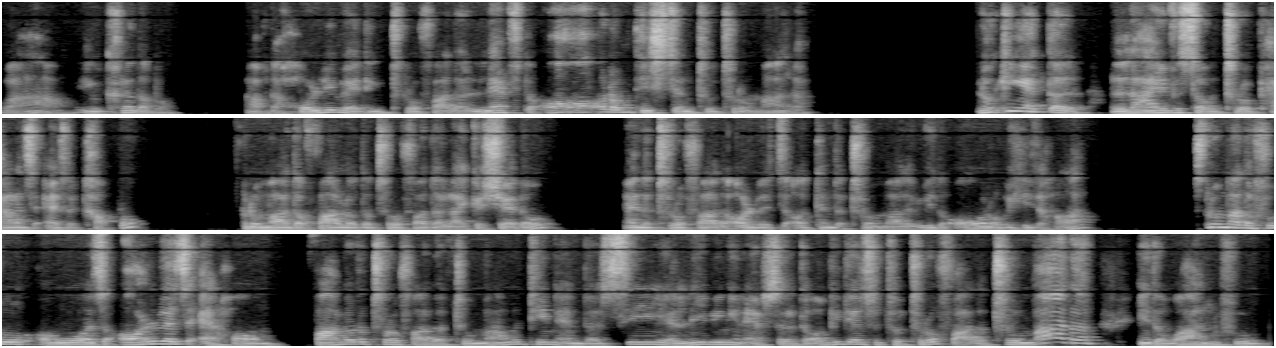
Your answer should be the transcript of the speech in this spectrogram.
Wow, incredible. After holy wedding, true father left all of decision to true mother. Looking at the lives of true parents as a couple, true mother followed the true father like a shadow, and the true father always attended true mother with all of his heart. True mother who was always at home followed the true father to mountain and the sea and living in absolute obedience to true father. True mother is the one who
